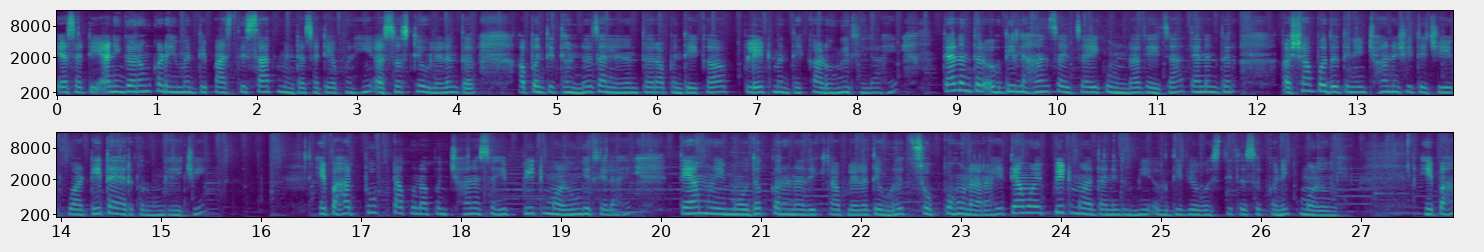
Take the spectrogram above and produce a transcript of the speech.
यासाठी आणि गरम कढईमध्ये पाच ते सात मिनटासाठी आपण ही असंच ठेवल्यानंतर आपण ते थंड झाल्यानंतर आपण ते एका प्लेटमध्ये काढून घेतलेलं आहे. त्यानंतर अगदी लहान साईजचा एक उंडा घ्यायचा. त्यानंतर अशा पद्धतीने छान अशी त्याची एक वाटी तयार करून घ्यायची. हे पहा तूप टाकून आपण छान असं हे पीठ मळून घेतलेलं आहे. त्यामुळे मोदक करणं देखील आपल्याला तेवढंच सोपं होणार आहे. त्यामुळे पीठ मळताना तुम्ही अगदी व्यवस्थित असं कणिक मळून घ्या. हे पहा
